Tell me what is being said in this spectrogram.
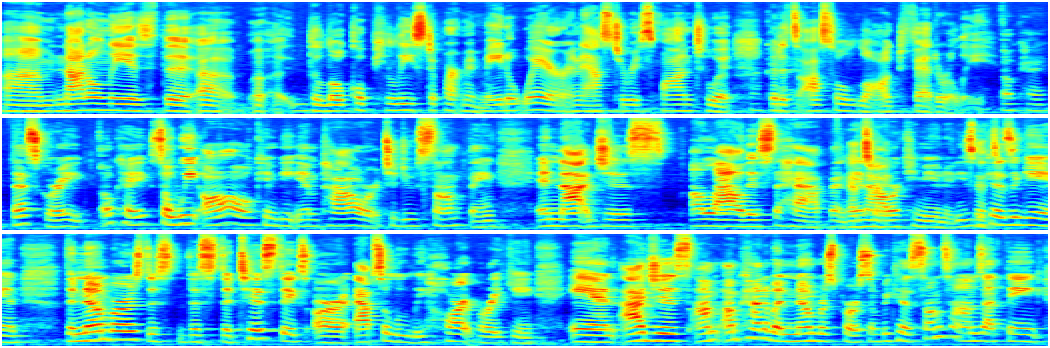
um, not only is the uh, uh, the local police department made aware and asked to respond to it, but it's also logged federally. Okay, that's great. Okay, so we all can be empowered to do something and not just allow this to happen That's in right. our communities. That's because again the numbers the, the statistics are absolutely heartbreaking. And i just I'm, I'm kind of a numbers person because sometimes i think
